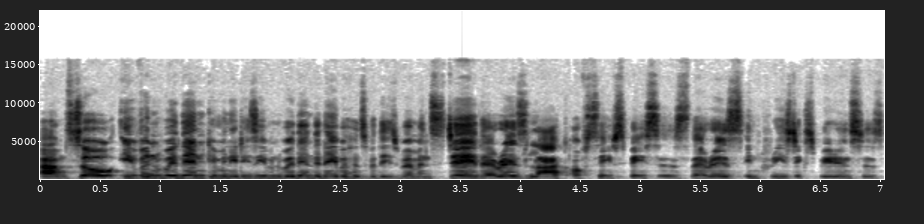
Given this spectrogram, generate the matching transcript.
Um, so even within communities, even within the neighborhoods where these women stay, there is lack of safe spaces. There is increased experiences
